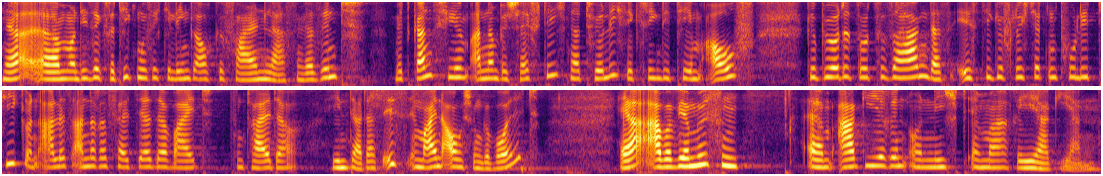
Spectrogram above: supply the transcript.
Ja, ähm, und diese Kritik muss sich die Linke auch gefallen lassen. Wir sind mit ganz vielem anderen beschäftigt, natürlich. Wir kriegen die Themen aufgebürdet sozusagen. Das ist die Geflüchtetenpolitik und alles andere fällt sehr, sehr weit zum Teil dahinter. Das ist in meinen Augen schon gewollt. Ja, aber wir müssen ähm, agieren und nicht immer reagieren.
